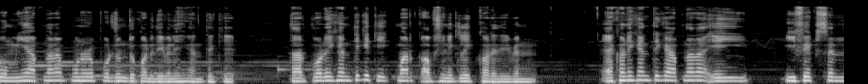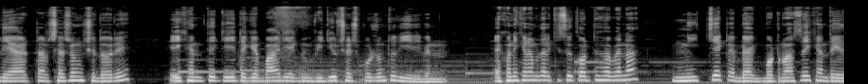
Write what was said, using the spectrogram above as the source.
কমিয়ে আপনারা পনেরো পর্যন্ত করে দিবেন এখান থেকে। তারপর এখান থেকে টিক মার্ক অপশনে ক্লিক করে দিবেন। এখন এখান থেকে আপনারা এই ইফেক্টসের লেয়ারটার শেষ অংশে ধরে এইখান থেকে এটাকে বাইরে একদম ভিডিও শেষ পর্যন্ত দিয়ে দিবেন। এখন এখানে আমাদের কিছু করতে হবে না। নিচে একটা ব্যাক বটন আছে, এখান থেকে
